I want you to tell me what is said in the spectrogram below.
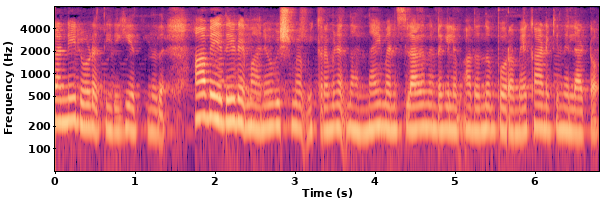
കണ്ണീരോടെ തിരികെ എത്തുന്നത്. ആ വേദയുടെ മനോവിഷമം വിക്രമിന് നന്നായി മനസ്സിലാകുന്നുണ്ടെങ്കിലും അതൊന്നും പുറമേ കാണിക്കുന്നില്ല കേട്ടോ.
